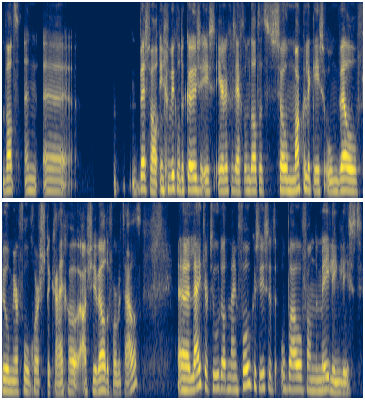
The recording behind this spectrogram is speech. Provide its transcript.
wat een best wel ingewikkelde keuze is, eerlijk gezegd, omdat het zo makkelijk is om wel veel meer volgers te krijgen als je wel ervoor betaalt. eh, leidt ertoe dat mijn focus is het opbouwen van de mailinglist.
